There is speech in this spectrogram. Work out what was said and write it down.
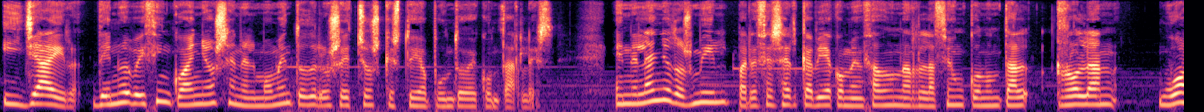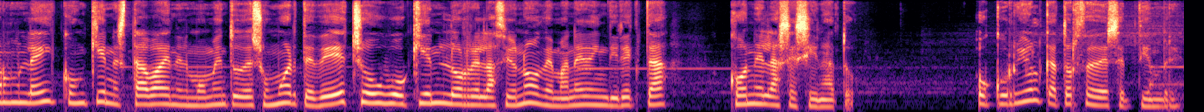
y Jair, de 9 y 5 años en el momento de los hechos que estoy a punto de contarles. En el año 2000 parece ser que había comenzado una relación con un tal Roland Wormley, con quien estaba en el momento de su muerte. De hecho, hubo quien lo relacionó de manera indirecta con el asesinato. Ocurrió el 14 de septiembre.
